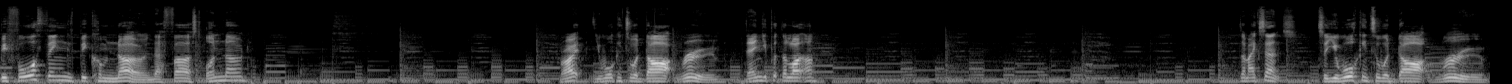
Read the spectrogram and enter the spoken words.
Before things become known, they're first unknown. Right? You walk into a dark room, then you put the light on. Does that make sense? So you walk into a dark room,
